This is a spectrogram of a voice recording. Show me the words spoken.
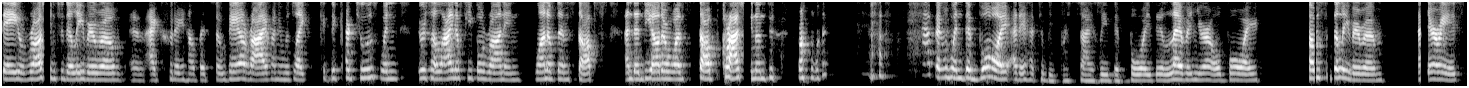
they rushed into the living room and I couldn't help it. So they arrived and it was like the cartoons when there's a line of people running, one of them stops and then the other one stop crashing onto the front one. happened when the boy, and it had to be precisely the boy, the 11 year old boy, comes to the living room and there is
